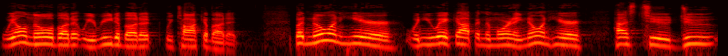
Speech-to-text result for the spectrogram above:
We all know about it, we read about it, we talk about it. But no one here, when you wake up in the morning, no one here has to do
